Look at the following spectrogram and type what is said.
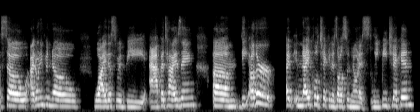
So I don't even know why this would be appetizing. Um, the other I, NyQuil chicken is also known as sleepy chicken.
